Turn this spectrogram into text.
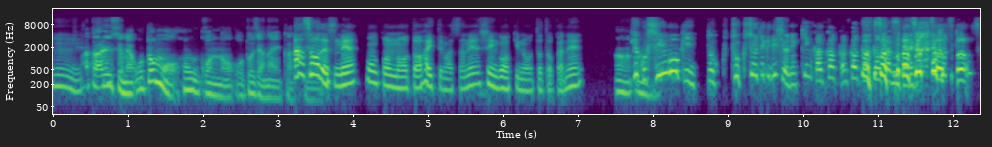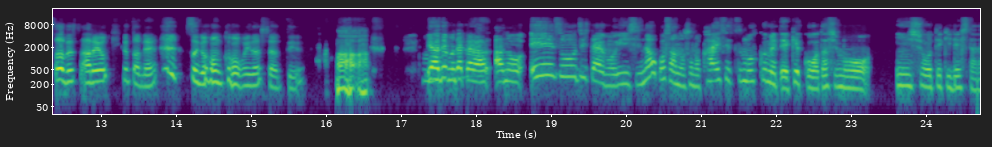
うん。あとあれですよね、音も香港の音じゃないかっあ、ていう。そうですね。香港の音入ってましたね。信号機の音とかね。うん結構うん。信号機と特徴的ですよね。キンカンカンカンカンカンカンみたいなそう感じ。そうそう、そうです。あれを聞くとね、すぐ香港を思い出しちゃうっていう。いや、でもだから、あの、映像自体もいいし、直子さんのその解説も含めて結構私も印象的でした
